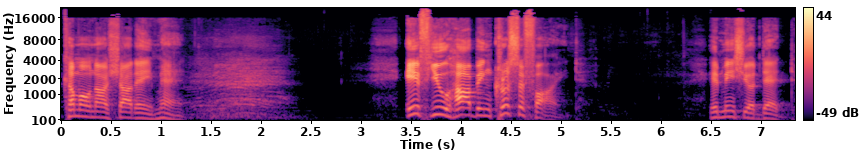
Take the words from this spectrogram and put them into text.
Come on now, shout amen. amen. If you have been crucified, it means you're dead.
